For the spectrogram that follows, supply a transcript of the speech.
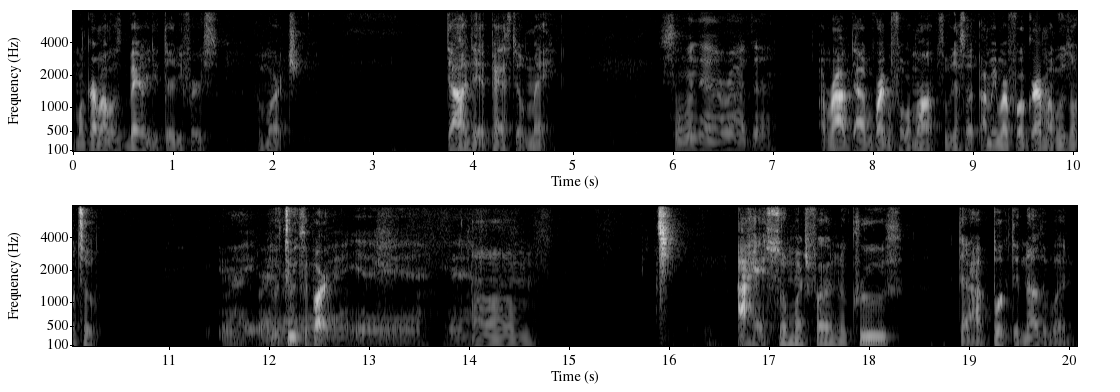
my grandma was buried the thirty first of March. Don didn't pass till May. So when did I rob that? I Rob died right before my mom. So that's what, I mean right before grandma. We was on two. Right, right. It was two weeks right, apart. Right. Yeah, yeah, yeah. yeah. Um, I had so much fun on the cruise that I booked another one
